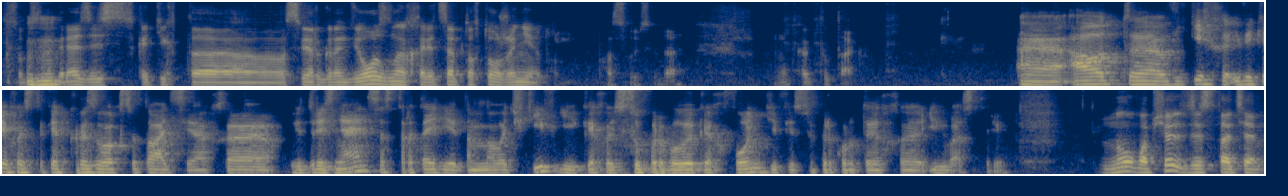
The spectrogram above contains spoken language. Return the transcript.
Собственно mm-hmm. говоря, здесь каких-то сверхграндиозных рецептов тоже нету, по сути, да. Вот как-то так. А от в яких в якихось таких кризових ситуаціях відрізняються стратегії там новачків і якихось супервеликих фондів і суперкрутих інвесторів? Ну, вообще здесь, кстати,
